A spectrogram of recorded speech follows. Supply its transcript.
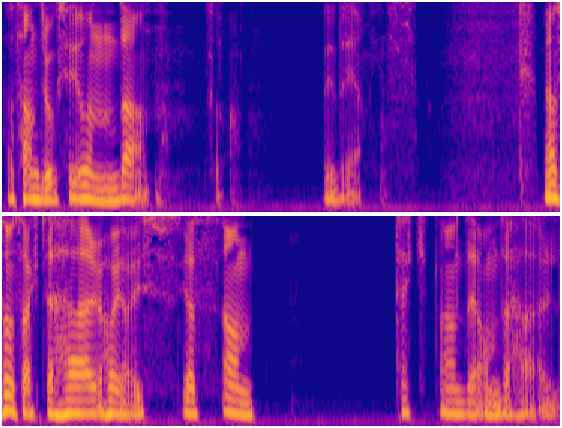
att han drog sig undan. Så, det är det jag minns. Men som sagt, det här har jag ju, jag antecknade om det här.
